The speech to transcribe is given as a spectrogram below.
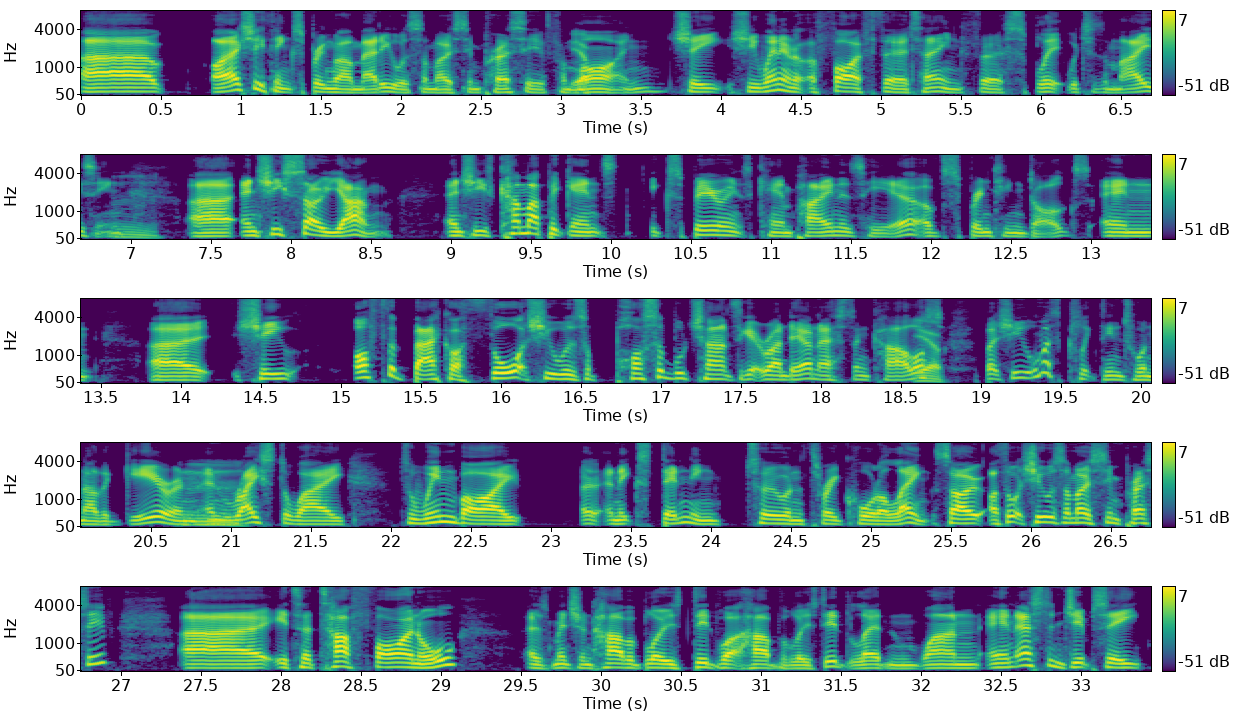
Uh, I actually think Springvale Maddie was the most impressive for Yep. mine. She she went in at a 5.13 first split, which is amazing. Mm. Uh, and she's so young. And she's come up against experienced campaigners here of sprinting dogs. And uh, she, off the back, I thought she was a possible chance to get run down, Aston Carlos, Yep. but she almost clicked into another gear and, Mm. and raced away to win by an extending two and three quarter length. So I thought she was the most impressive. Uh, it's a tough final. As mentioned, Harbour Blues did what Harbour Blues did, led and won. And Aston Gypsy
